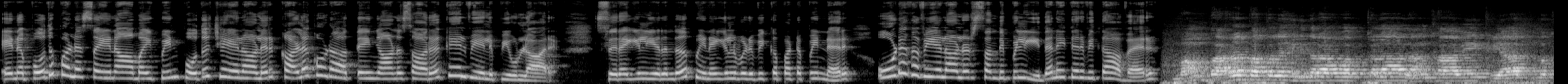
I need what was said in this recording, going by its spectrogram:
என பொதுபல சேனா அமைப்பின் பொதுச் செயலாளர் கலகொட அத்தை ஞானசார கேள்வி எழுப்பியுள்ளார் சிறையில் இருந்து பிணையில் விடுவிக்கப்பட்ட பின்னர் ஊடகவியலாளர் சந்திப்பில் இதனை தெரிவித்த அவர் මම බරපතල හිරිදරව්වක් කළා ලංකාවේ ක්‍රියාත්මක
